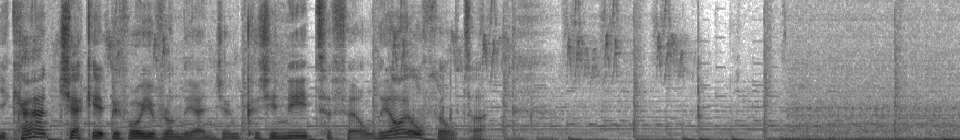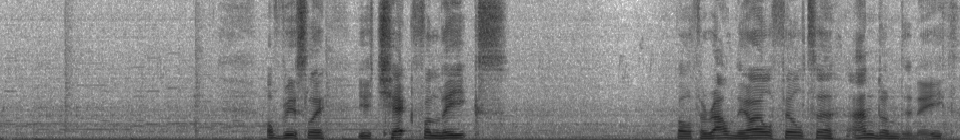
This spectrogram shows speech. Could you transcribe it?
You can't check it before you've run the engine because you need to fill the oil filter. Obviously you check for leaks both around the oil filter and underneath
